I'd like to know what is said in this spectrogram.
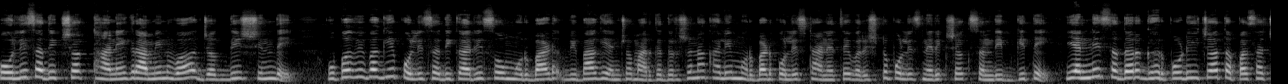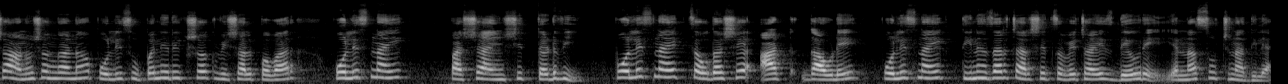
पोलीस अधीक्षक ठाणे ग्रामीण व जगदीश शिंदे उपविभागीय पोलीस अधिकारी सो मुरबाड विभाग यांच्या मार्गदर्शनाखाली मुरबाड पोलीस ठाण्याचे वरिष्ठ पोलीस निरीक्षक संदीप गीते यांनी सदर घरपोडीच्या तपासाच्या अनुषंगानं पोलीस उपनिरीक्षक विशाल पवार पोलीस नाईक पाचशे ऐंशी तडवी पोलीस नाईक चौदाशे आठ गावडे पोलीस नाईक तीन हजार चारशे चव्वेचाळीस देवरे यांना सूचना दिल्या.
